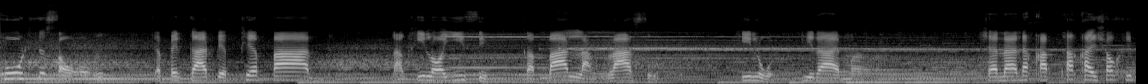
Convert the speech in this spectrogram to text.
คู่ที่ 2 จะเป็นการเปรียบเทียบบ้าน หลังที่ 120 กับบ้านหลังล่าสุดที่โหลดที่ได้มา ฉะนั้นนะครับ ถ้าใครชอบคลิป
